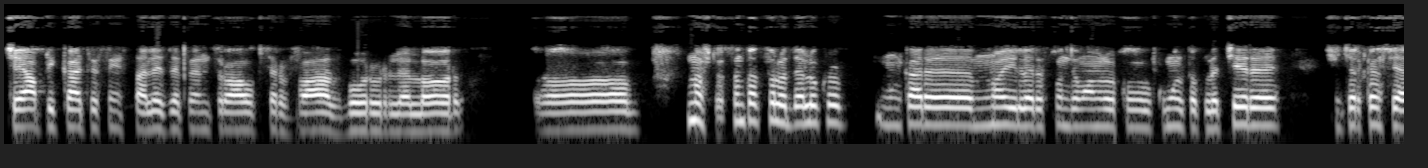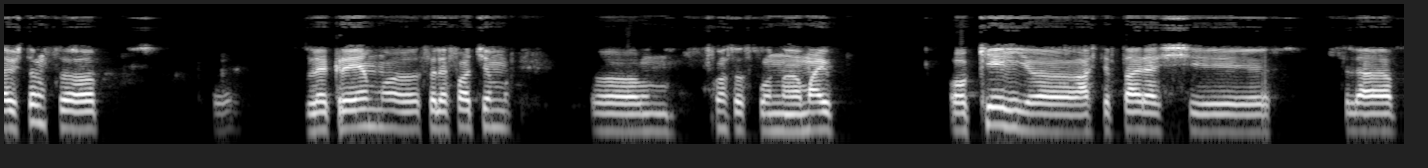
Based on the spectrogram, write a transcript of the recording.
ce aplicație să instaleze pentru a observa zborurile lor. Uh, nu știu, sunt tot felul de lucruri în care noi le răspundem oamenilor cu, cu multă plăcere și încercăm să-i ajutăm să le creăm, uh, să le facem, uh, cum să spun, mai ok uh, așteptarea și să le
